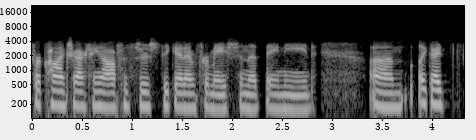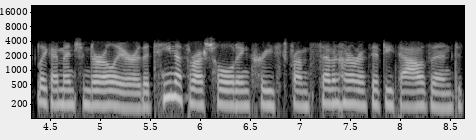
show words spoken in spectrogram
for contracting officers to get information that they need. Um, like I like I mentioned earlier, the TINA threshold increased from 750,000 to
